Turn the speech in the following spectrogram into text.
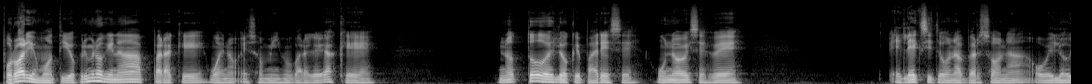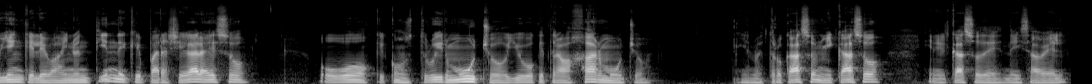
Por varios motivos. Primero que nada, para que, bueno, eso mismo, para que veas que no todo es lo que parece. Uno a veces ve el éxito de una persona o ve lo bien que le va y no entiende que para llegar a eso hubo que construir mucho y hubo que trabajar mucho. Y en nuestro caso, en mi caso, en el caso de, Isabel,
